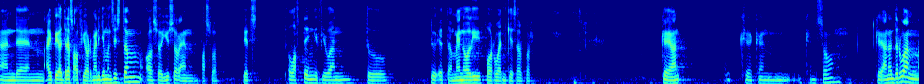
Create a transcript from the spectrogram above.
and then IP address of your management system, also user and password. It's a lot of thing if you want to do it uh, manually for 1K server. Okay, and, okay, can cancel. Okay, another one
